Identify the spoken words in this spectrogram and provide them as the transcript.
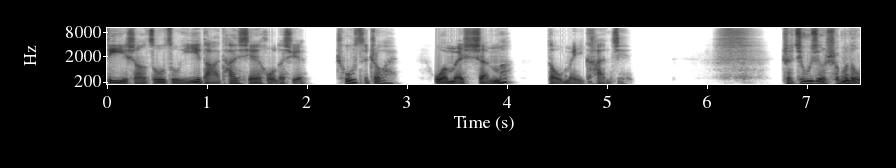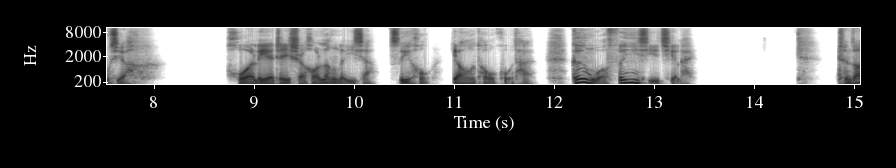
地上足足一大滩鲜红的血。除此之外，我们什么都没看见。这究竟什么东西啊？火烈这时候愣了一下，随后摇头苦叹，跟我分析起来：“陈子，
